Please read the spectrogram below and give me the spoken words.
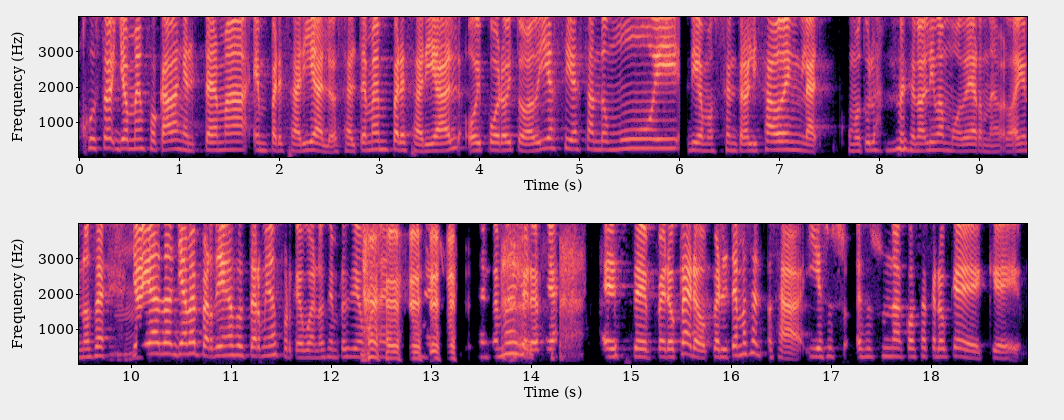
justo yo me enfocaba en el tema empresarial, o sea, el tema empresarial hoy por hoy todavía sigue estando muy, digamos, centralizado en la, como tú lo has mencionado, Lima moderna, ¿verdad? Yo no sé, yo ya, ya, me perdí en esos términos porque, bueno, siempre he sido buena en, en, temas de geografía, este, pero claro, pero el tema, o sea, y eso es, eso es una cosa, creo que, que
